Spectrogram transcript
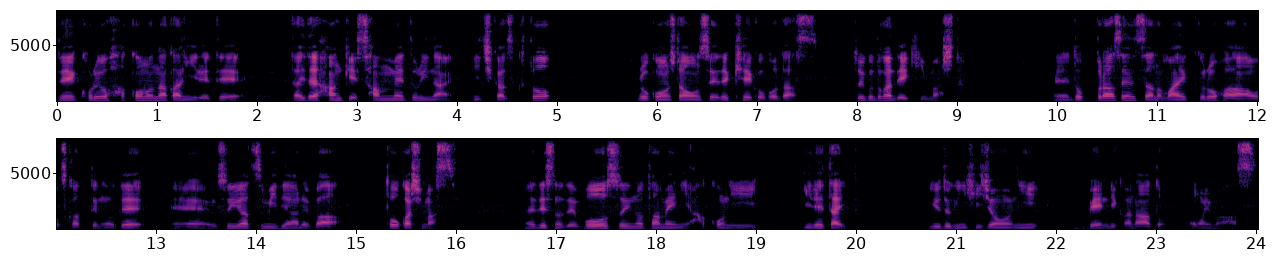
で、これを箱の中に入れて、大体半径3メートル以内に近づくと、録音した音声で警告を出すということができました。え、ドップラーセンサーのマイクロ波を使っているので、え、薄い厚みであれば透過します。え、ですので、防水のために箱に入れたいという時に非常に便利かなと思います。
